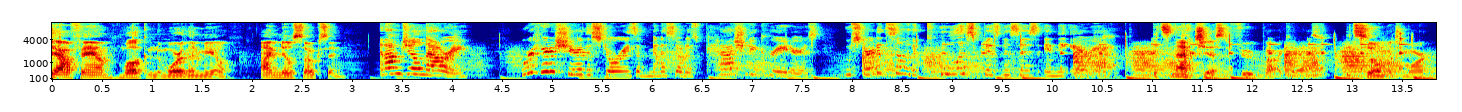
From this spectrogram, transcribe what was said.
Ciao, fam. Welcome to More Than a Meal. I'm Neil Soakson. And I'm Jill Nowry. We're here to share the stories of Minnesota's passionate creators who started some of the coolest businesses in the area. It's not just a food podcast, it's so much more.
